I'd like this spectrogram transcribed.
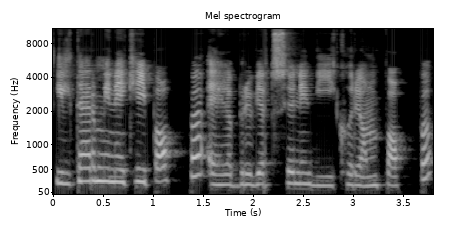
Il termine K-pop è l'abbreviazione di Korean Pop,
